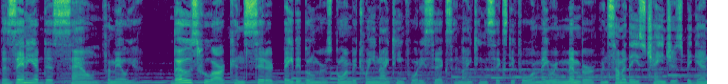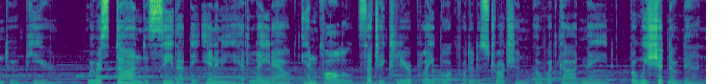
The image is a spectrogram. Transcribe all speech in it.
Does any of this sound familiar? Those who are considered baby boomers born between 1946 and 1964 may remember when some of these changes began to appear. We were stunned to see that the enemy had laid out and followed such a clear playbook for the destruction of what God made but we shouldn't have been.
